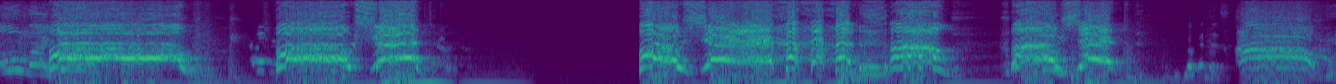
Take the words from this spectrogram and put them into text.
Oh my oh! god! oh oh shit oh shit oh oh shit Look at this. Oh!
